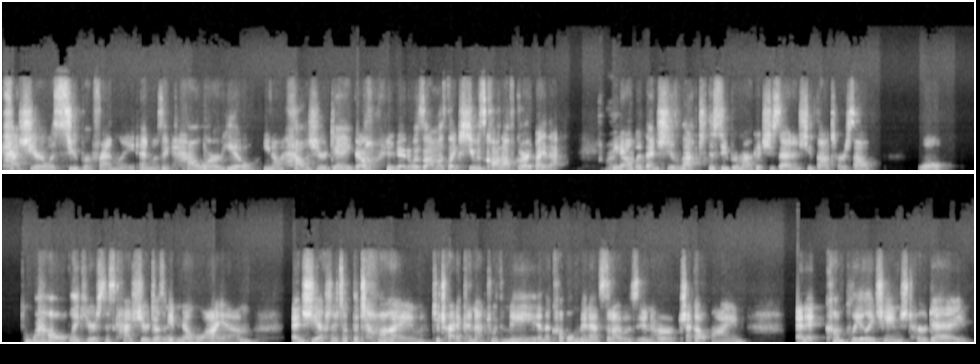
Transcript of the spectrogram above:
cashier was super friendly and was like, How are you? You know, how's your day going? And it was almost like she was caught off guard by that. Right. You know, but then she left the supermarket, she said, and she thought to herself, Well, wow, like here's this cashier, doesn't even know who I am. And she actually took the time to try to connect with me in the couple minutes that I was in her checkout line. And it completely changed her day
